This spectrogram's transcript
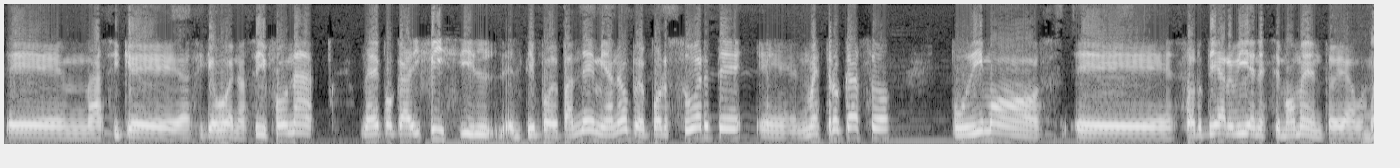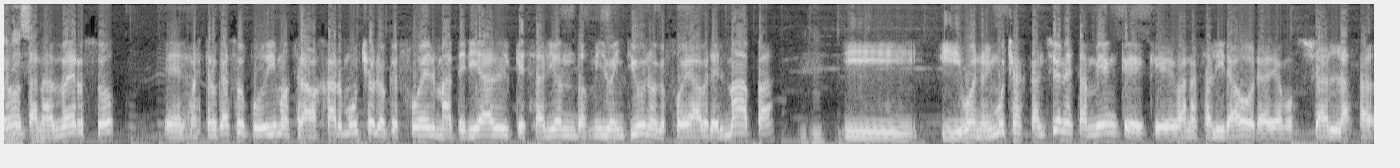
eh, así que así que bueno, sí, fue una una época difícil, el tiempo de pandemia, ¿no? Pero por suerte, eh, en nuestro caso, pudimos eh, sortear bien ese momento, digamos, ¿no? Tan adverso. En nuestro caso pudimos trabajar mucho lo que fue el material que salió en 2021, que fue Abre el Mapa, y, y bueno, y muchas canciones también que, que van a salir ahora, digamos, ya las a-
